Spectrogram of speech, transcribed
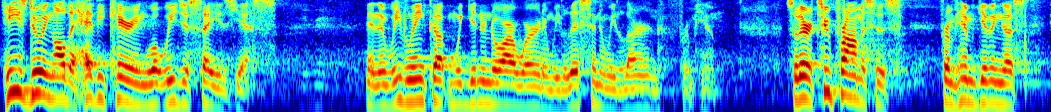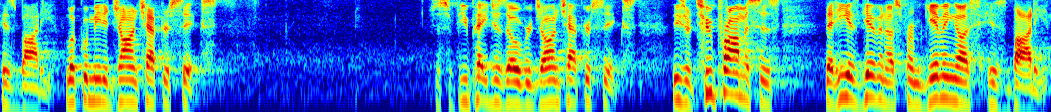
He's doing all the heavy carrying. What we just say is yes. And then we link up and we get into our word and we listen and we learn from Him. So there are two promises from him giving us his body. Look with me to John chapter 6. Just a few pages over, John chapter 6. These are two promises that he has given us from giving us his body.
